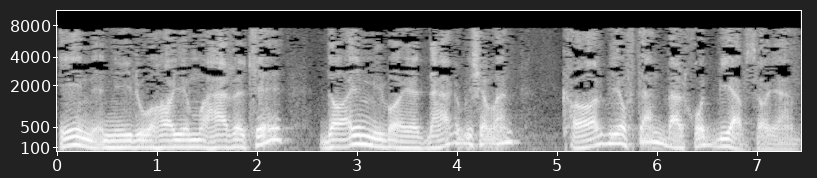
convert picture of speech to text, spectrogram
این نیروهای محرکه دائم میباید نقل بشوند کار بیفتن بر خود بیافزایند.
